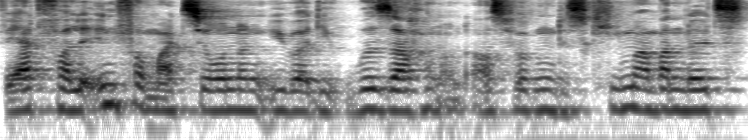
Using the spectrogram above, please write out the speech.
wertvolle Informationen über die Ursachen und Auswirkungen des Klimawandels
